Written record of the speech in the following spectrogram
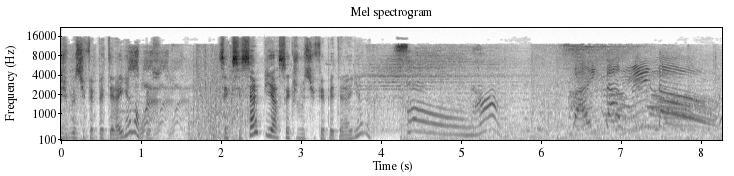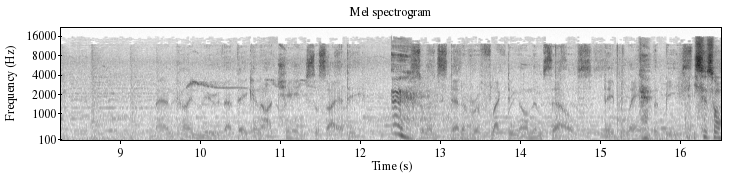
je me suis fait péter la gueule en plus. C'est que c'est ça le pire, c'est que je me suis fait péter la gueule. Knew that they cannot change society. So instead of reflecting on themselves, they the beast. Ils se sont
